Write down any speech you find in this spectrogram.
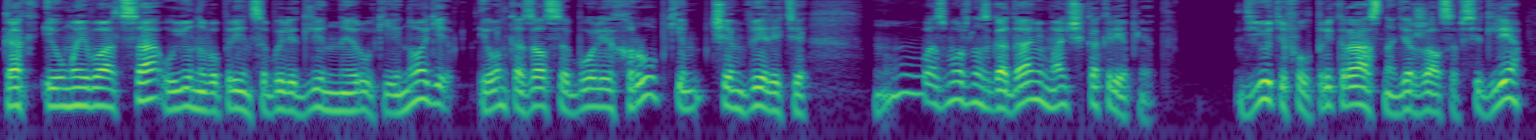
Как и у моего отца, у юного принца были длинные руки и ноги, и он казался более хрупким, чем верите. Ну, возможно, с годами мальчик окрепнет. Дьютифул прекрасно держался в седле —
